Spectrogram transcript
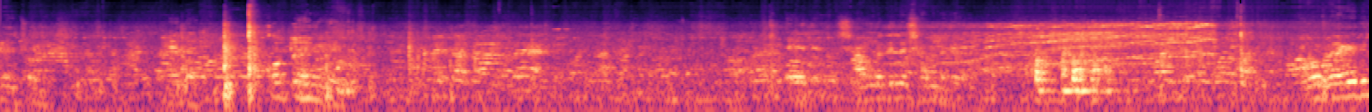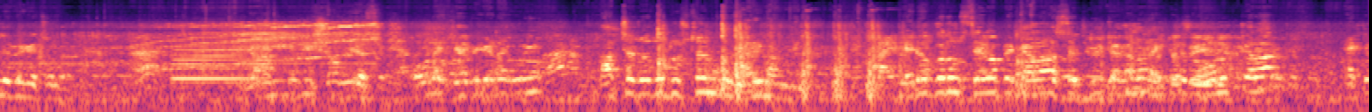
এটা চলে কত গাড়ি সামনে দিলে সামনে দিলে। ব্যাগে দিলে ব্যাগে চলে অনেক ক্যাটাগরি যত দুষ্টান এরকম সেম কালার আছে, দুইটা কালার একটা হলুদ কালার একটা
